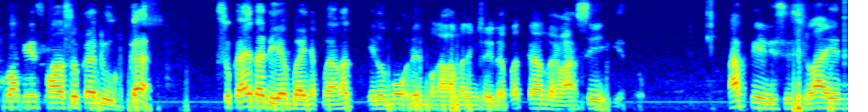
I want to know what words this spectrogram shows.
ngomongin soal suka duka. Sukanya tadi ya banyak banget ilmu dan pengalaman yang bisa didapatkan relasi gitu tapi di sisi lain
